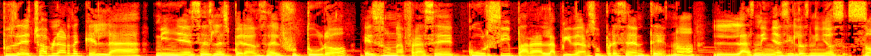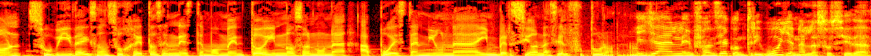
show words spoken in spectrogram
Pues de hecho hablar de que la niñez es la esperanza del futuro es una frase cursi para lapidar su presente, ¿no? Las niñas y los niños son su vida y son sujetos en este momento y no son una apuesta ni una inversión hacia el futuro. Y ya en la infancia contribuyen a la sociedad.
